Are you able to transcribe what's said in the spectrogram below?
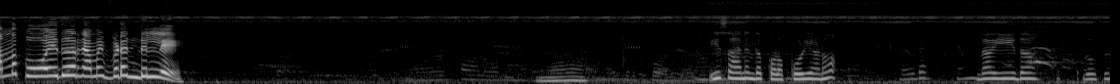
അമ്മ പോയത് പറഞ്ഞ അമ്മ ഇവിടെ ഉണ്ടല്ലേ? ഈ സാധനം എന്താ കുളക്കോഴിയാണോ? ഇതാ ഈ ഇതാ നോക്ക്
